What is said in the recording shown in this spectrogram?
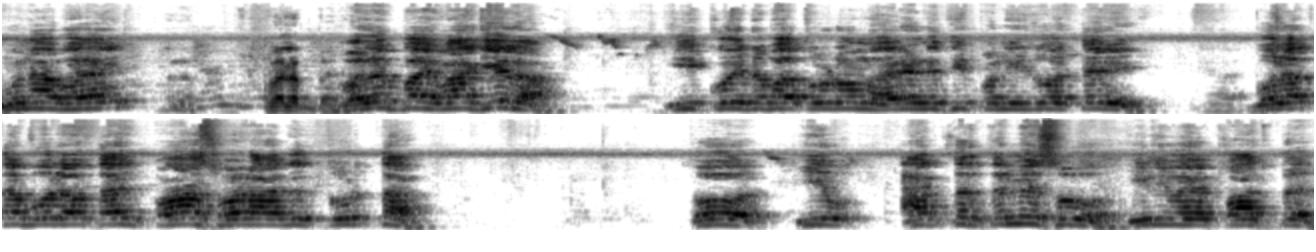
મુનાભાઈ વલ્લભભાઈ. વલ્લભભાઈ વાઘેલા. એ કોઈ ડબ્બા તોડવામાં હારે નથી પણ ઈ જો અત્યારે બોલાતા બોલાવતા જ પાંચ વાળા આગળ તોડતા. તો ઈ આગતર તમે છો? એની મેં પાતર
